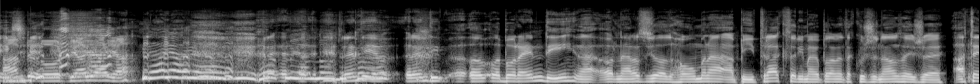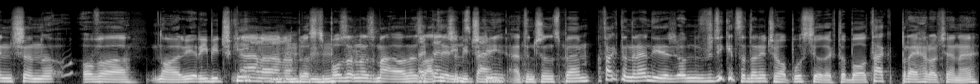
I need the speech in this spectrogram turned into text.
I'm the Lord, ja, ja, ja. Randy, je, Randy, lebo Randy, na, na rozdiel od Homera a Petra, ktorí majú podľa mňa takú, že naozaj, že attention of no, ry- rybičky. Áno, áno. Proste pozornosť má, one zlaté Attention rybičky. Attention spam. A fakt ten Randy, že on vždy, keď sa do niečoho pustil, tak to bolo tak prehrotené,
